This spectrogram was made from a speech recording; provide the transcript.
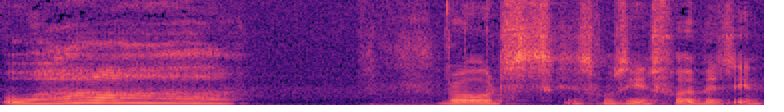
Wow. Bro, das, das muss ich in Vollbild sehen.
